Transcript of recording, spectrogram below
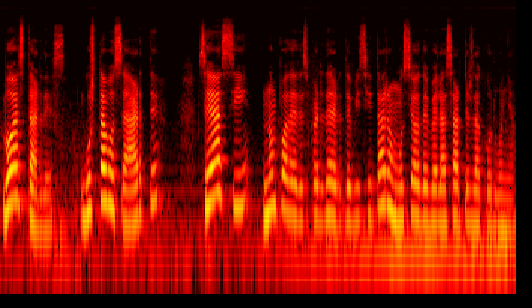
Boas tardes. Gusta vos a arte? Se é así, non podedes perder de visitar o Museo de Belas Artes da Coruña.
